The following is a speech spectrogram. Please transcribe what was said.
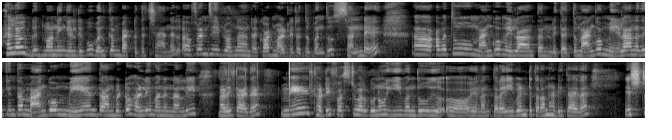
ಹಲೋ ಗುಡ್ ಮಾರ್ನಿಂಗ್ ಎಲ್ರಿಗೂ. Welcome back to the channel friends ಈ ವ್ಲಾಗ್ನ ನಾನು ರೆಕಾರ್ಡ್ ಮಾಡಿರೋದು ಬಂದು ಸಂಡೇ ಅವತ್ತು ಮ್ಯಾಂಗೋ ಮೇಳ ಅಂತ ನಡೀತಾ ಇತ್ತು. ಮ್ಯಾಂಗೋ ಮೇಳ ಅನ್ನೋದಕ್ಕಿಂತ ಮ್ಯಾಂಗೋ ಮೇ ಅಂತ ಅಂದ್ಬಿಟ್ಟು ಹಳ್ಳಿ ಮನೆಯಲ್ಲಿ ನಡೀತಾ ಇದೆ. ಮೇ ಥರ್ಟಿ ಫಸ್ಟ್ವರೆಗೂ ಈ ಒಂದು ಆ, ಏನಂತಾರೆ ಇವೆಂಟ್ ಥರ ನಡೀತಾ ಇದೆ. ಎಷ್ಟು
